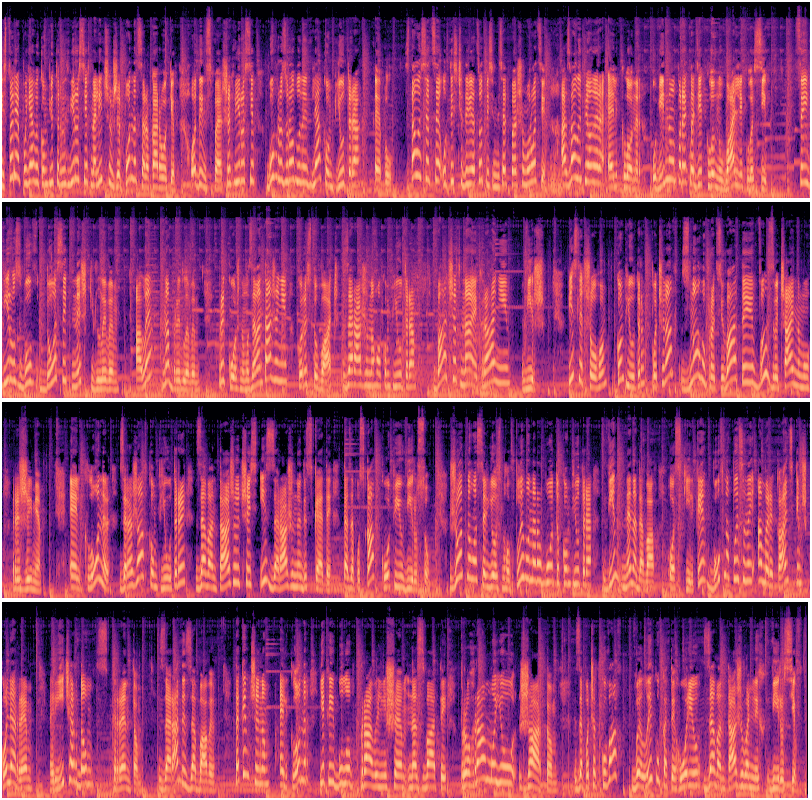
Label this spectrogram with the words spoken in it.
Історія появи комп'ютерних вірусів налічує вже понад 40 років. Один з перших вірусів був розроблений для комп'ютера Apple. Сталося це у 1981 році, а звали піонера Ель Клонер у вільному перекладі клонувальник лосів. Цей вірус був досить нешкідливим, але набридливим. При кожному завантаженні користувач зараженого комп'ютера бачив на екрані вірш. Після чого комп'ютер починав знову працювати в звичайному режимі. Ель Клонер заражав комп'ютери, завантажуючись із зараженої дискети та запускав копію вірусу. Жодного серйозного впливу на роботу комп'ютера він не надавав, оскільки був написаний американським школярем Річардом Скрентом заради забави. Таким чином, Ель Клонер, який було б правильніше назвати програмою жартом, започаткував велику категорію завантажувальних вірусів.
